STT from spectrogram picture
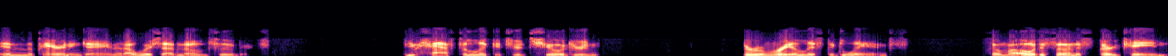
in the parenting game that I wish I'd known sooner. You have to look at your children through a realistic lens. So my oldest son is 13,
